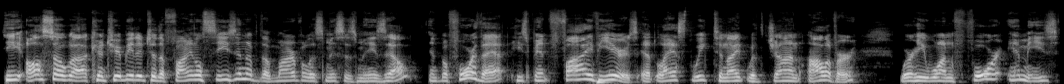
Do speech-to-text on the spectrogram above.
He also uh, contributed to the final season of The Marvelous Mrs. Maisel. And before that, he spent five years at Last Week Tonight with John Oliver, where he won four Emmys,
